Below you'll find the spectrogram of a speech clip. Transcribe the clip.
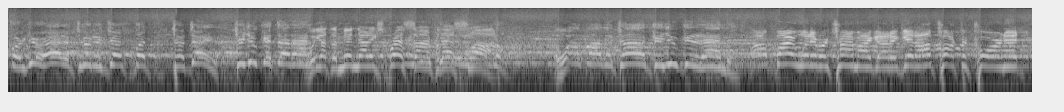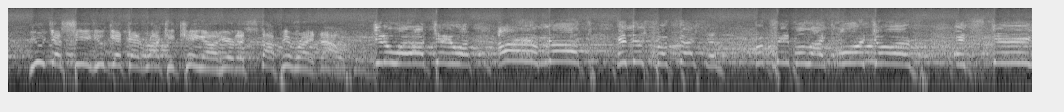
for your attitude adjustment today. Can you get that handled? We got the Midnight Express sign for that slot. How by the time can you get it handled? I'll buy whatever time I gotta get. I'll talk to Cornette. You just see if you get that Rocky King out here. Let's stop him right now. You know what? I'll tell you what. I am not in this profession for people like Orndorff and Sting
